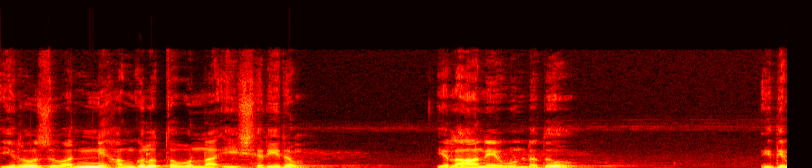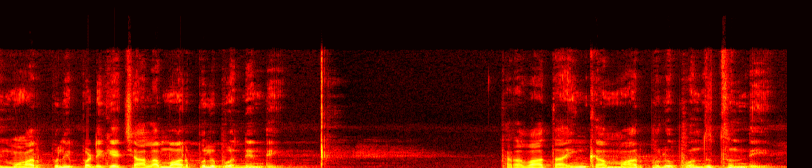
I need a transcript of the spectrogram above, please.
ఈరోజు అన్ని హంగులతో ఉన్న ఈ శరీరం ఇలానే ఉండదు. ఇది మార్పులు ఇప్పటికే చాలా మార్పులు పొందింది. తర్వాత ఇంకా మార్పులు పొందుతుంది.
